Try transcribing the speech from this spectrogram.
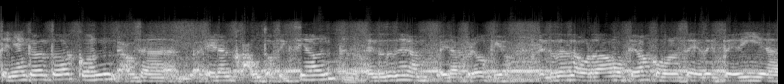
tenían que ver todas con, o sea, eran autoficción, entonces era, era propio. Entonces abordábamos temas como, no sé, despedidas,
